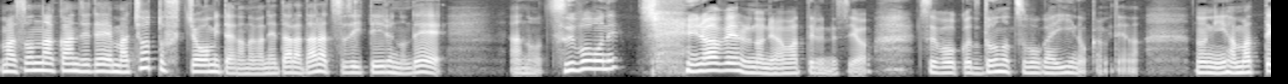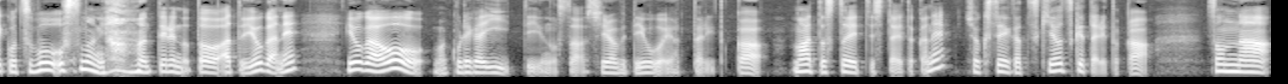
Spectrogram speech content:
まあそんな感じで、まあ、ちょっと不調みたいなのがねだらだら続いているのであのツボをね調べるのにハマってるんですよ。ツボこうどのツボがいいのかみたいなのにハマってこうツボを押すのにハマってるのとあとヨガねヨガを、まあ、これがいいっていうのをさ調べてヨガやったりとか、まあ、あとストレッチしたりとかね食生活気をつけたりとかそんな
